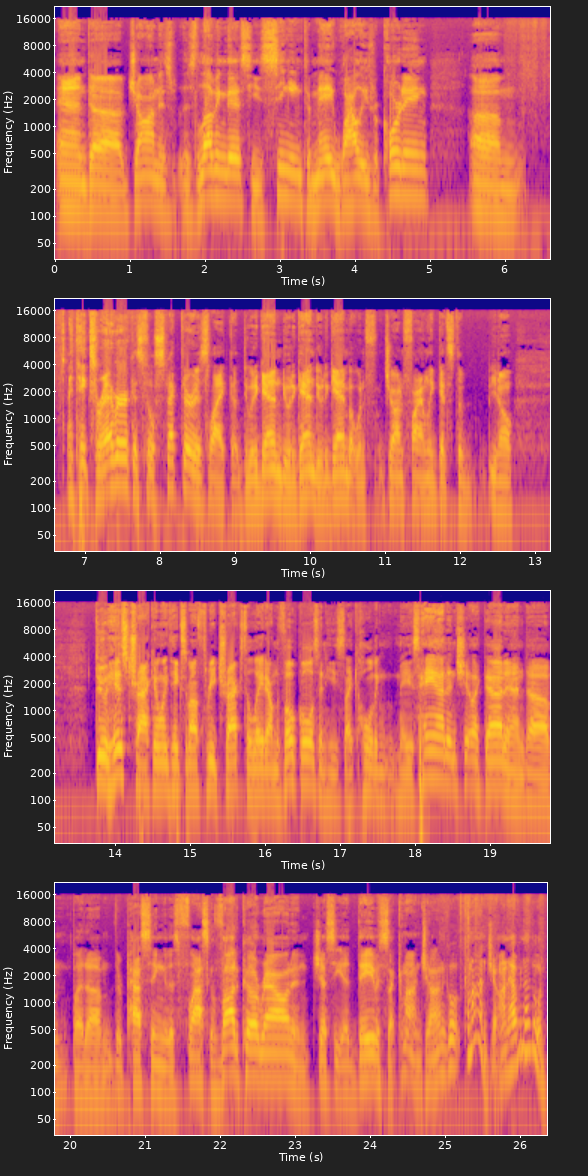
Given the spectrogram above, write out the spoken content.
And uh, John is, is loving this. He's singing to May while he's recording. Um, it takes forever because Phil Spector is like, do it again, do it again, do it again. But when F- John finally gets to, you know, do his track. It only takes about three tracks to lay down the vocals, and he's like holding May's hand and shit like that. And um, but um, they're passing this flask of vodka around, and Jesse Davis is like, "Come on, John, go, come on, John, have another one."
